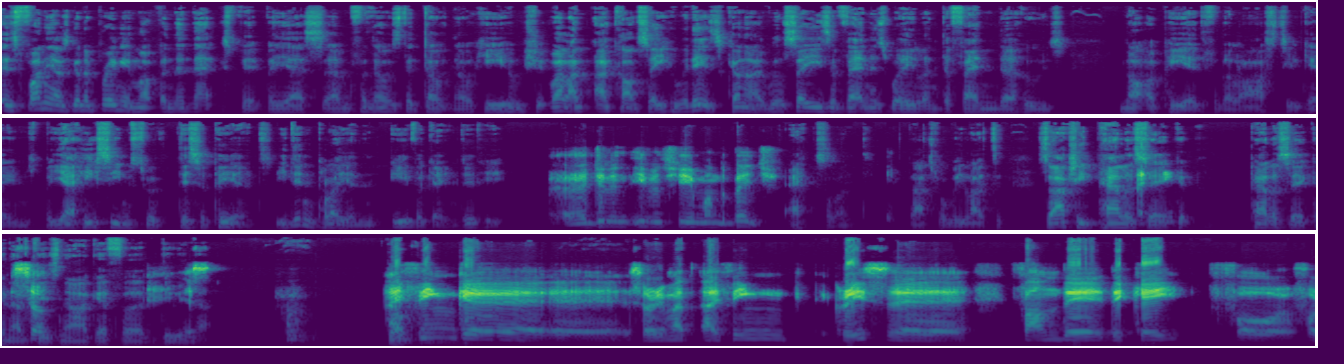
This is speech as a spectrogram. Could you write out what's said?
it's funny. I was going to bring him up in the next bit, but yes, um, for those that don't know, he who should. Well, I, I, can't say who it is, can I? We'll say he's a Venezuelan defender who's not appeared for the last two games. But yeah, he seems to have disappeared. He didn't play in either game, did he? I didn't even see him on the bench. Excellent. That's what we like to. So actually, Pellicer, Pellicer can have so, Biznaga for doing yes. that. I think, uh, uh, sorry, Matt. I think Chris uh, found the, the key for for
